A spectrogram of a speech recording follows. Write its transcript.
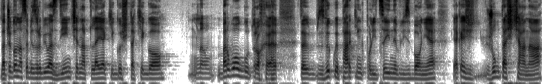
dlaczego ona sobie zrobiła zdjęcie na tle jakiegoś takiego no, barłogu trochę, zwykły parking policyjny w Lizbonie, jakaś żółta ściana,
